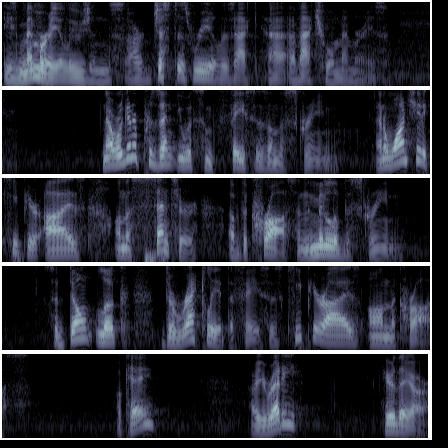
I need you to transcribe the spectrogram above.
these memory illusions are just as real as ac uh, of actual memories. Now we're going to present you with some faces on the screen and I want you to keep your eyes on the center of the cross in the middle of the screen. So don't look directly at the faces, keep your eyes on the cross. Okay? Are you ready? Here they are.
